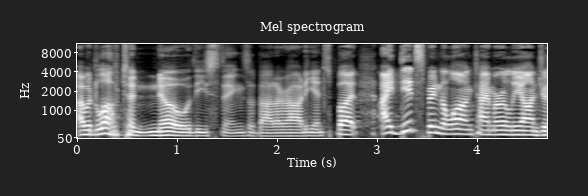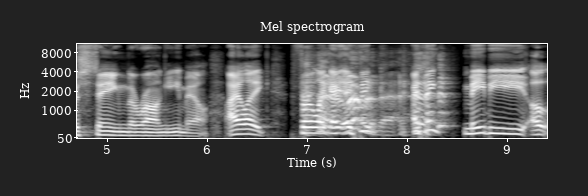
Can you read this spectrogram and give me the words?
I would love to know these things about our audience, but I did spend a long time early on just saying the wrong email. I like for like I, I remember think. I think maybe uh,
